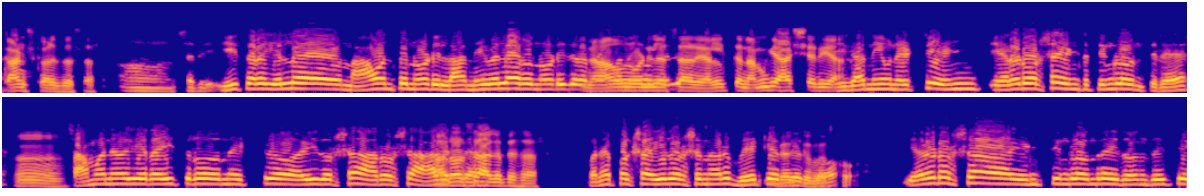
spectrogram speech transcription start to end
ಕಾಣಿಸ್ಕೊಳ್ತದೆ ಸರ್ ಸರ್. ಹ್ಮ್ ಸರಿ. ಈ ತರ ಎಲ್ಲೋ ನಾವಂತೂ ನೋಡಿಲ್ಲ. ನೀವೆಲ್ಲಾರು ನೋಡಿದ್ರೆ ನಾವು ನೋಡಿಲ್ಲ ಸರ್ ಎಲ್ಕ ನಮ್ಗೆ ಆಶ್ಚರ್ಯ. ಈಗ ನೀವು ನೆಟ್ಟು ಎಂಟ್ ಎರಡು ವರ್ಷ ಎಂಟು ತಿಂಗಳು ಅಂತೀರಿ. ಸಾಮಾನ್ಯವಾಗಿ ರೈತರು ನೆಟ್ಟು ಐದು ವರ್ಷ ಆರು ವರ್ಷ ಆರು ವರ್ಷ ಆಗುತ್ತೆ. ಸರ್. ಕೊನೆ ಪಕ್ಷ ಐದು ವರ್ಷನಾದ್ರು ಬೇಕೇ ಬೇಕು ಎರಡು ವರ್ಷ ಎಂಟು ತಿಂಗಳು ಅಂದ್ರೆ ಇದೊಂದ್ ರೀತಿ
